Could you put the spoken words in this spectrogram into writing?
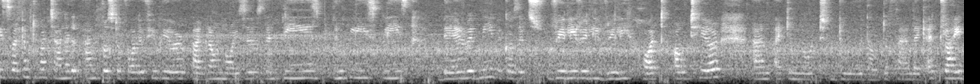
guys welcome to my channel. And first of all if you hear background noises then please then please please bear with me because it's really really really hot out here and I cannot do without a fan. Like I tried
